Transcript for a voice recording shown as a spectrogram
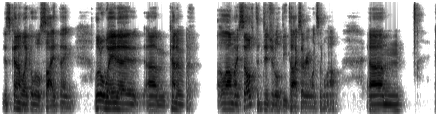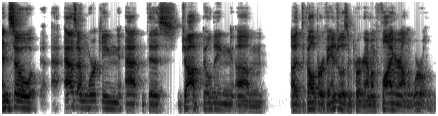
it's kind of like a little side thing, a little way to um, kind of allow myself to digital detox every once in a while. Um, and so as I'm working at this job building um, a developer evangelism program, I'm flying around the world.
